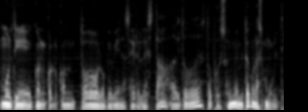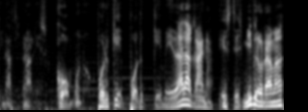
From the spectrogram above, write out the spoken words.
Multi, con, con, todo lo que viene a ser el Estado y todo esto, pues hoy me meto con las multinacionales. ¿Cómo no? ¿Por qué? Porque me da la gana. Este es mi programa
